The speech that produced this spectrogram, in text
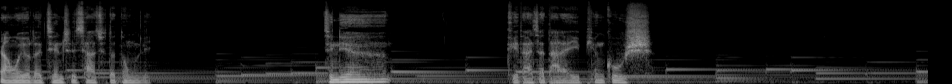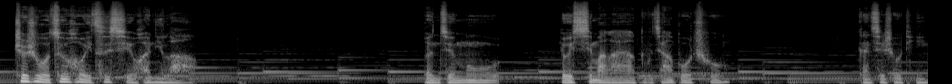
让我有了坚持下去的动力。今天给大家带来一篇故事，这是我最后一次喜欢你了。本节目由喜马拉雅独家播出，感谢收听。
